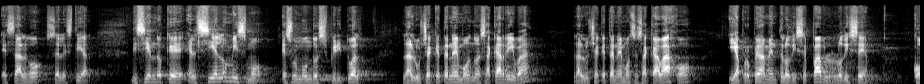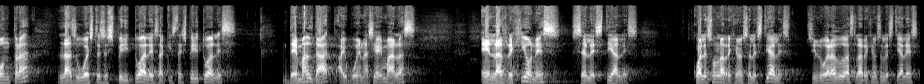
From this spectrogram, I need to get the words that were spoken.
es algo celestial, diciendo que el cielo mismo es un mundo espiritual. La lucha que tenemos no es acá arriba, la lucha que tenemos es acá abajo, y apropiadamente lo dice Pablo, lo dice contra las huestes espirituales, aquí está espirituales, de maldad, hay buenas y hay malas, en las regiones celestiales. ¿Cuáles son las regiones celestiales? Sin lugar a dudas, la región celestial es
